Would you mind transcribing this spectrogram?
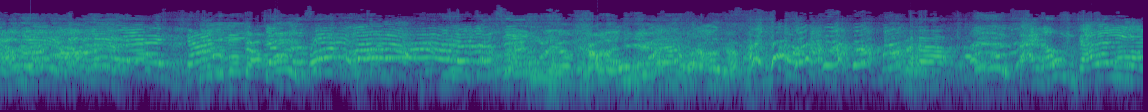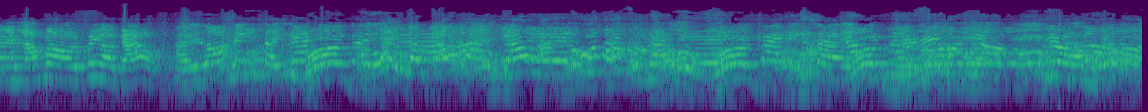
搞嘢！搞嘢！你點樣搞？大佬嚟㗎，唔搞得啲嘢㗎。大佬唔搞得啲嘢，你諗下邊個搞？係咯，兄弟嘅。係就搞係搞係，好得唔得？好，兄弟。好，呢個呢個呢個唔該嚟。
